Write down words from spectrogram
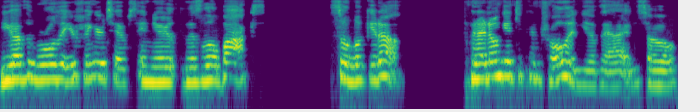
You have the world at your fingertips in your in this little box. So look it up. But I don't get to control any of that. And so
